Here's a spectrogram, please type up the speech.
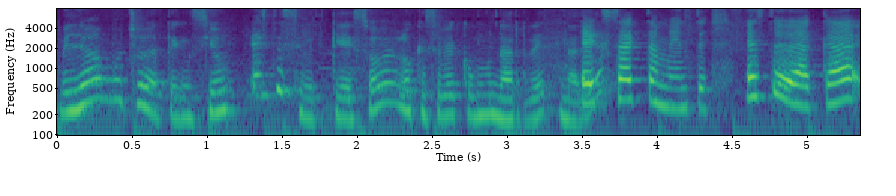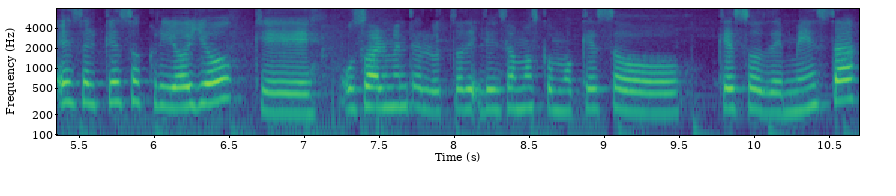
Me llama mucho la atención. Este es el queso, lo que se ve como una red, ¿no? Exactamente. Este de acá es el queso criollo, que usualmente lo utilizamos como queso queso de mesa.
